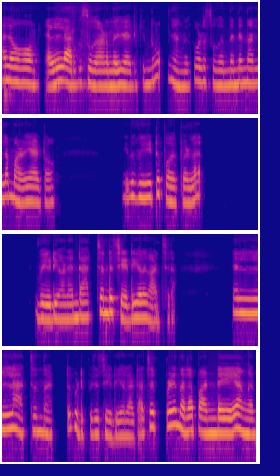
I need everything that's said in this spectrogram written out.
ഹലോ എല്ലാവർക്കും സുഖമാണെന്ന് വിചാരിക്കുന്നു. ഞങ്ങൾക്ക് ഇവിടെ സുഖം തന്നെ. നല്ല മഴയാട്ടോ. ഇത് വീട്ടിൽ പോയപ്പോഴുള്ള വീഡിയോ ആണ്. എന്റെ അച്ഛന്റെ ചെടികൾ കാണിച്ചുതരാം. എല്ലാം അച്ഛൻ നട്ട് പിടിപ്പിച്ച ചെടികളാട്ടോ. അച്ഛൻ എപ്പോഴും നല്ല പണ്ടേ അങ്ങനെ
